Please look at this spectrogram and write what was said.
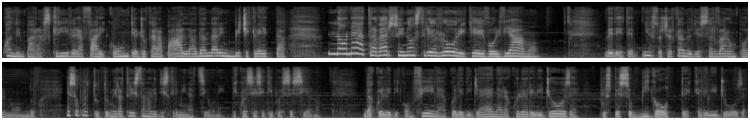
quando impara a scrivere, a fare i conti, a giocare a palla, ad andare in bicicletta. Non è attraverso i nostri errori che evolviamo. Vedete, io sto cercando di osservare un po' il mondo e soprattutto mi rattristano le discriminazioni, di qualsiasi tipo esse siano, da quelle di confine a quelle di genere, a quelle religiose, più spesso bigotte che religiose,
